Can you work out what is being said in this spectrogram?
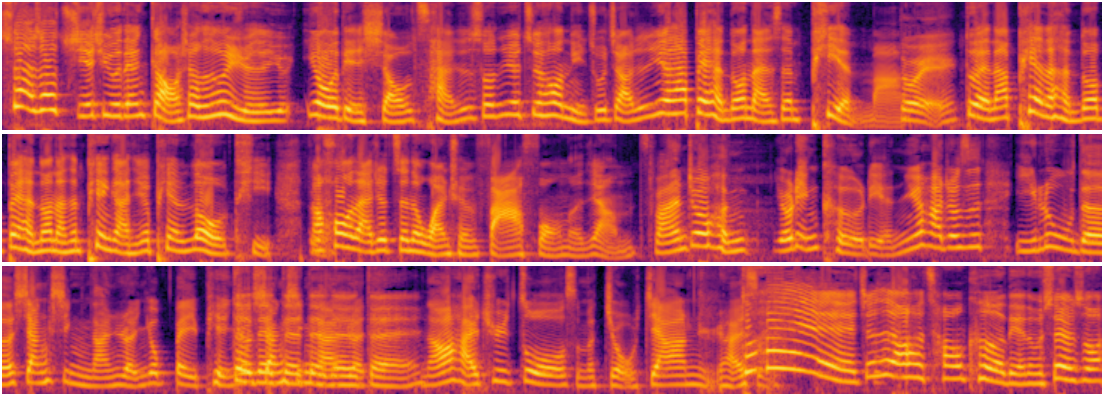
虽然说结局有点搞笑，可是会觉得有又有点小惨，就是说，因为最后女主角就是因为她被很多男生骗嘛，对。对，然后骗了很多，被很多男生骗感情又骗肉体，然后后来就真的完全发疯了这样子，反正就很有点可怜，因为她就是一路的相信男人又被骗，又相信男人，对，然后还去做什么酒家女还是什么，对，就是哦超可怜的，所以说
